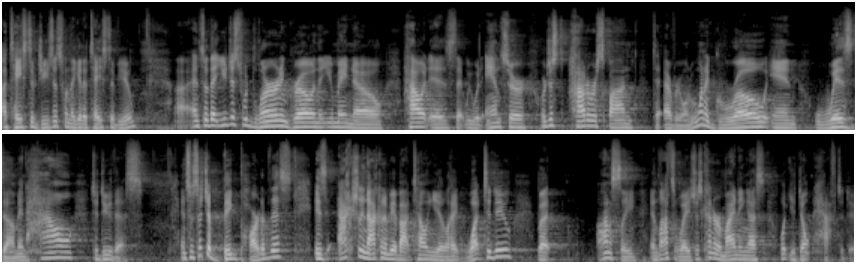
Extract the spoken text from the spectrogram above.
a taste of jesus when they get a taste of you. Uh, and so that you just would learn and grow and that you may know how it is that we would answer or just how to respond to everyone. We want to grow in wisdom and how to do this. And so, such a big part of this is actually not going to be about telling you like what to do, but honestly, in lots of ways, just kind of reminding us what you don't have to do.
